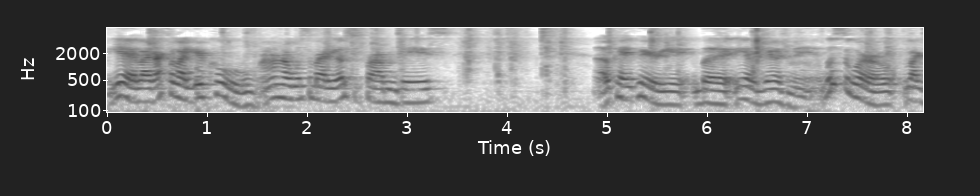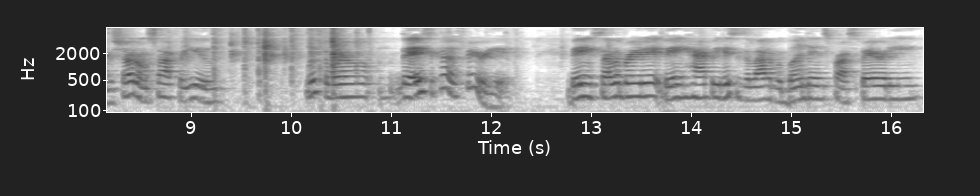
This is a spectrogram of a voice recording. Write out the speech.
Yeah, like I feel like you're cool. I don't know what somebody else's problems is. Okay, period. But yeah, judgment. What's the world? Like the show don't stop for you. What's the world? The Ace of Cups, period. Being celebrated, being happy. This is a lot of abundance, prosperity.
